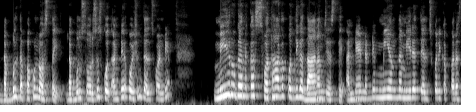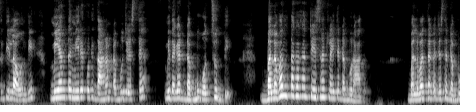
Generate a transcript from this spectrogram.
డబ్బులు తప్పకుండా వస్తాయి. డబ్బులు సోర్సెస్ అంటే ఒక విషయం తెలుసుకోండి. మీరు కనుక స్వతహాగా కొద్దిగా దానం చేస్తే అంటే ఏంటంటే మీ అంతా మీరే తెలుసుకొని పరిస్థితి ఇలా ఉంది. మీ అంతా మీరే కొద్ది దానం డబ్బు చేస్తే మీ దగ్గర డబ్బు వచ్చుద్ది. బలవంతంగా కానీ చేసినట్లయితే డబ్బు రాదు. బలవంతంగా చేస్తే డబ్బు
